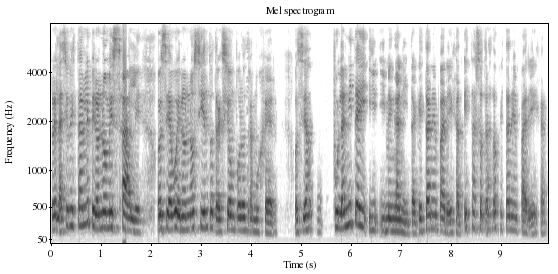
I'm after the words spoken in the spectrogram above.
relación estable, pero no me sale. O sea, bueno, no siento atracción por otra mujer. O sea, fulanita y, menganita que están en pareja, estas otras dos que están en pareja,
